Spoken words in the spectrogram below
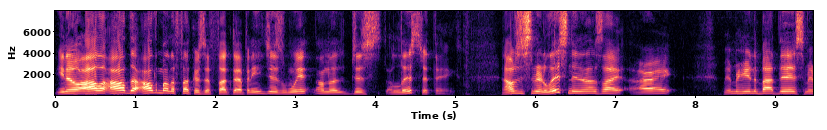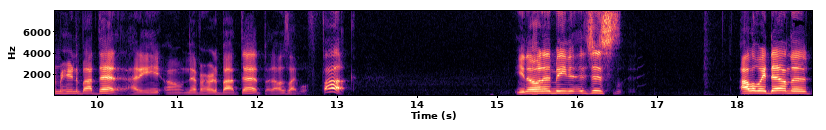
you know all all the all the motherfuckers are fucked up and he just went on a just a list of things and i was just sitting there listening and i was like all right remember hearing about this remember hearing about that i didn't i oh, never heard about that but i was like well fuck you know what I mean? It's just all the way down to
